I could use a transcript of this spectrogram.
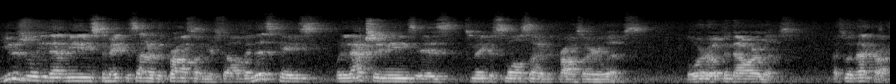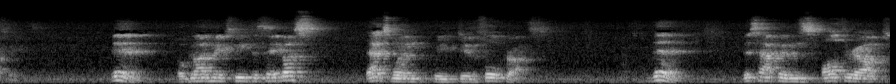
Usually that means to make the sign of the cross on yourself. In this case, what it actually means is to make a small sign of the cross on your lips. Lord, open thou our lips. That's what that cross means. Then, O God, make speed to save us. That's when we do the full cross. Then, this happens all throughout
